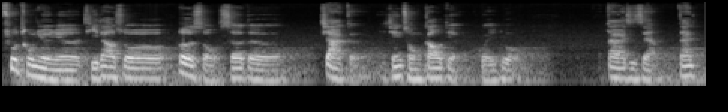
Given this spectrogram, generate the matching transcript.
富途女儿提到说，二手车的价格已经从高点回落，大概是这样。但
